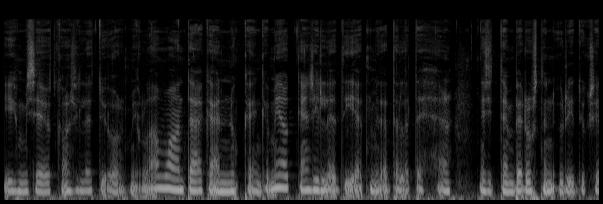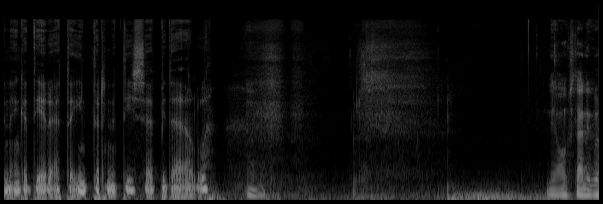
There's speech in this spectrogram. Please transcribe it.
ihmisiä, jotka on sille työ, minulla on vaan tämä kännykkä, enkä minä oikein sille tiedä, mitä tällä tehdään. Ja sitten perustan yrityksen, enkä tiedä, että internetissä pitää olla. Mm. Niin onko tämä niinku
